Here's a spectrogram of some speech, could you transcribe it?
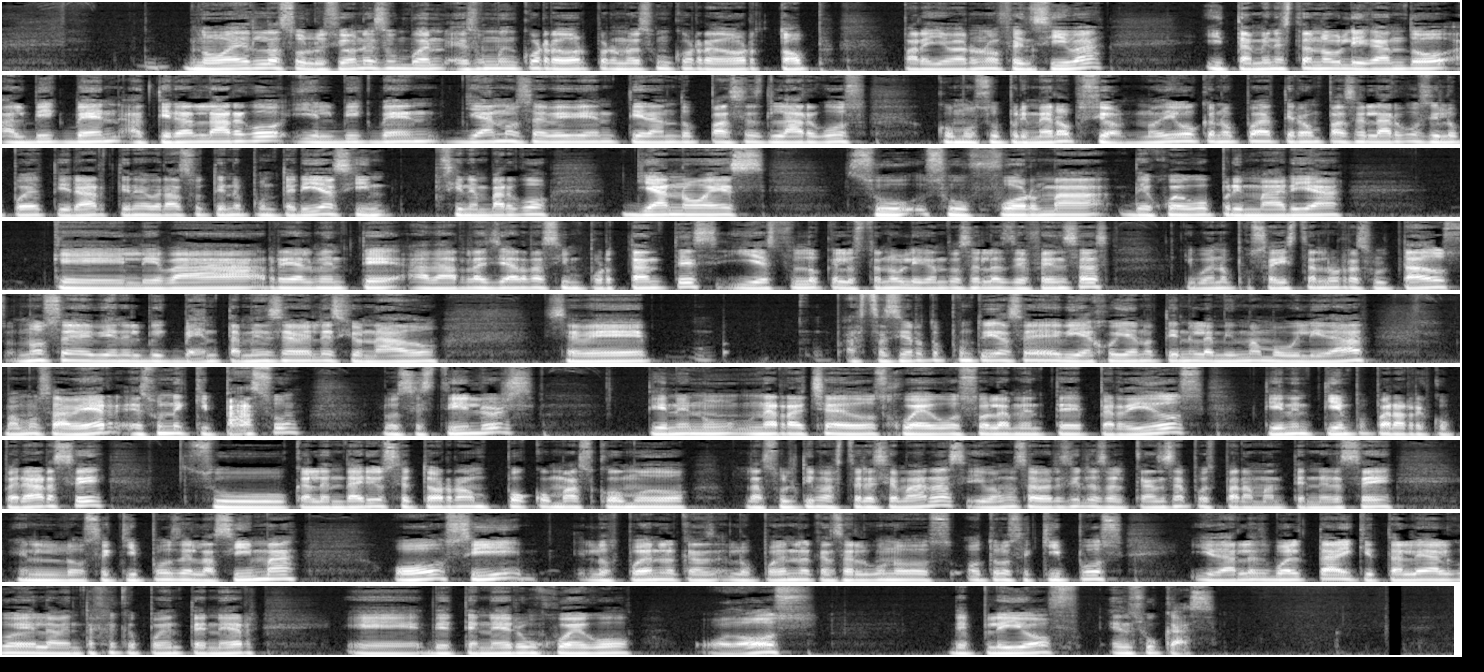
no es la solución, es un buen, es un buen corredor, pero no es un corredor top para llevar una ofensiva. Y también están obligando al Big Ben a tirar largo y el Big Ben ya no se ve bien tirando pases largos como su primera opción. No digo que no pueda tirar un pase largo, sí lo puede tirar, tiene brazo, tiene puntería, sin, sin embargo ya no es su, su forma de juego primaria que le va realmente a dar las yardas importantes y esto es lo que lo están obligando a hacer las defensas. Y bueno pues ahí están los resultados. No se ve bien el Big Ben también se ve lesionado se ve hasta cierto punto ya se ve viejo ya no tiene la misma movilidad. Vamos a ver es un equipazo los Steelers tienen una racha de dos juegos solamente perdidos tienen tiempo para recuperarse su calendario se torna un poco más cómodo las últimas tres semanas y vamos a ver si les alcanza pues para mantenerse en los equipos de la cima o si los pueden alcanzar, lo pueden alcanzar algunos otros equipos y darles vuelta y quitarle algo de la ventaja que pueden tener eh, de tener un juego o dos de playoff en su casa.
